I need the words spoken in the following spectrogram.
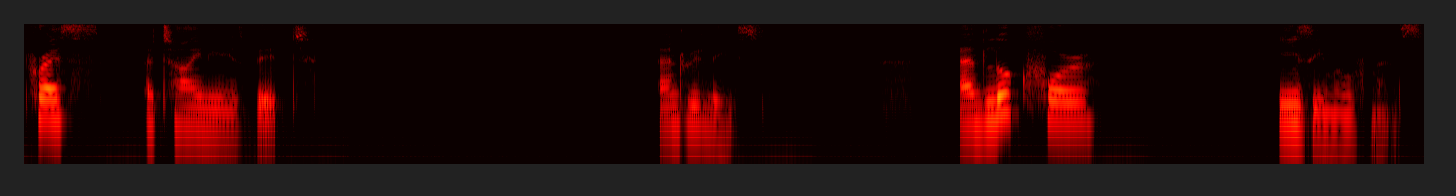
press a tiny bit, and release. And look for easy movements.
